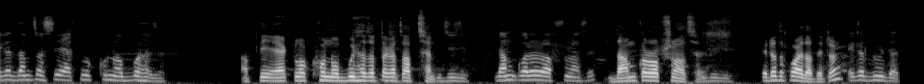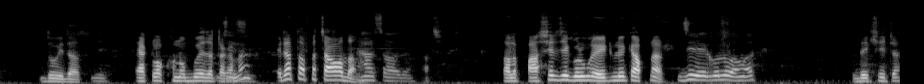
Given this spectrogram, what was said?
এটার দাম চাচ্ছি এক লক্ষ নব্বই হাজার। আপনি এক লক্ষ নব্বই হাজার টাকা চাচ্ছেন? জি জি দাম করার অপশন আছে। দাম করার অপশন আছে? জি জি। এটা তো কয় দাঁত এটা? এটা দুই দাঁত। দুই দাঁত। জি। এক লক্ষ নব্বই হাজার টাকা না? এটা তো আপনার চাওয়া দাম? হ্যাঁ চাওয়া দাম। তাহলে পাশের যে গরুগুলো এইগুলো কি আপনার? জি এগুলো আমার। দেখি এটা।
